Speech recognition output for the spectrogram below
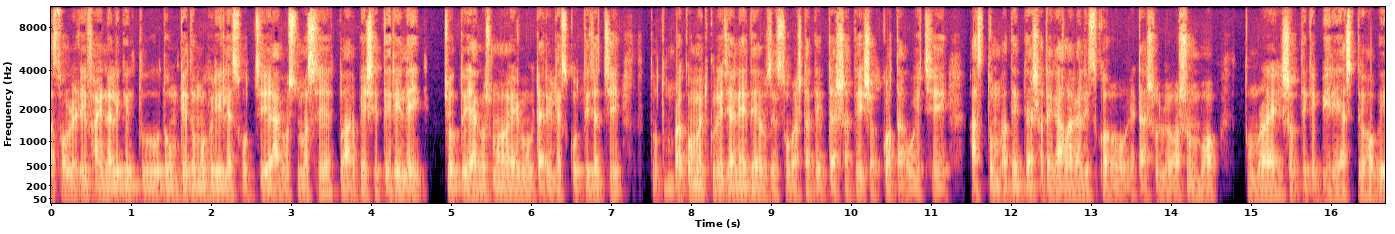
আজ অলরেডি ফাইনালি কিন্তু ধূমকেতু মুভি রিলিজ হচ্ছে আগস্ট মাসে, তো আর বেশি দেরি নেই। চোদ্দই আগস্ট মনে হয় এই মুভিটা রিলিজ করতে যাচ্ছে। তো তোমরা কমেন্ট করে জানিয়ে দেও যে সুভাষটা দেবদার সাথে এইসব কথা হয়েছে। আজ তোমরা দেবদার সাথে গালাগালিজ করো, এটা আসলে অসম্ভব। তোমরা এসব থেকে বেরিয়ে আসতে হবে,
